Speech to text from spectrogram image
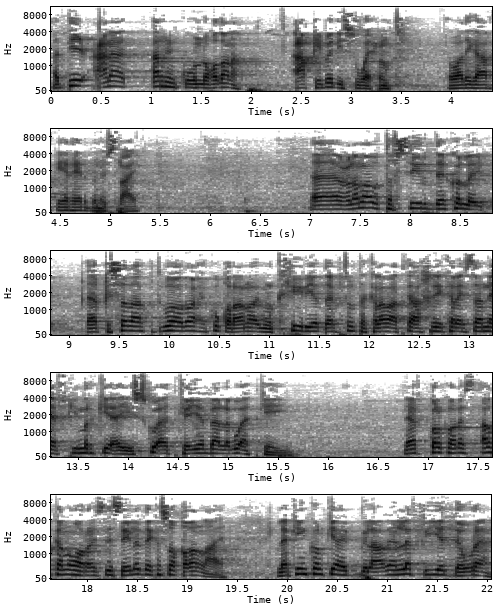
haddii canaad arrinku uu noqdona caaqibadiisu way xunta oo adiga reer banu israa'iil. Culamaau tafsiir dee kolley qisada kutubahooda waxay ku qoraan oo ibnu kaiir iyo dee kutubta ka akhriyi karaysaa neefkii markii ay isku adkeeyeen baa lagu adkeeyey. Neefku kolka hore halkan u horraysay sayladay ka soo qaban lahayn laakiin kolkii ay bilaabeen lafi iyo dowraan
